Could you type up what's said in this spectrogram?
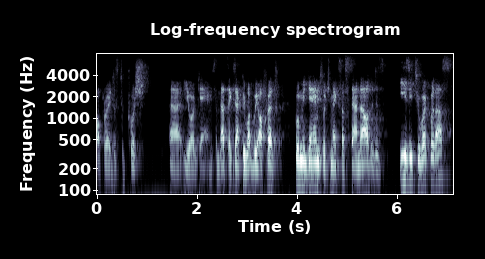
operators to push uh, your games. And that's exactly what we offered Booming Games, which makes us stand out. It is easy to work with us.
